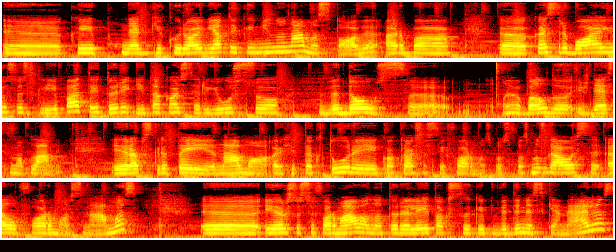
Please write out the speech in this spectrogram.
e, kaip netgi kurioj vietoj kaimynų namas stovi arba kas riboja jūsų sklypą, tai turi įtakos ir jūsų vidaus baldų išdėstymo planai ir apskritai namo architektūrai, kokios jisai formos bus. Pas mus gavosi L formos namas e, ir susiformavo natūraliai toks kaip vidinis kemelis.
